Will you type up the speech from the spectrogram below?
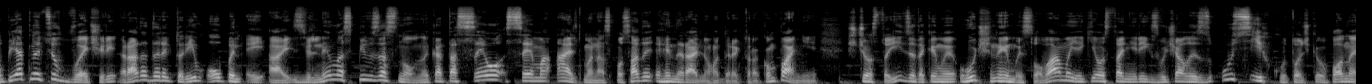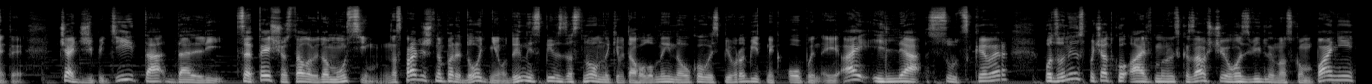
У п'ятницю ввечері рада директорів OpenAI звільнила співзасновника та SEO Сема Альтмана з посади генерального директора компанії, що стоїть за такими гучними словами, які останній рік звучали з усіх куточків планети: ChatGPT та DALL-E. Це те, що стало відомо усім. Насправді ж напередодні один із співзасновників та головний науковий співробітник OpenAI Ілля Суцкевер подзвонив спочатку Альтману і сказав, що його звільнено з компанії,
